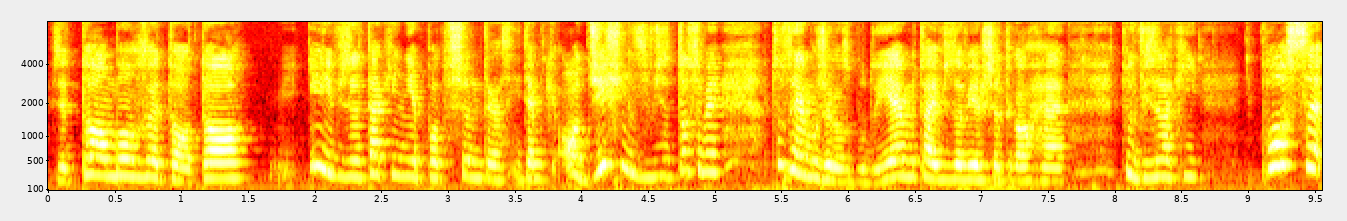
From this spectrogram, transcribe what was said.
widzę to, może to, to. I widzę takie niepotrzebne teraz itemki, o 10, widzę, to sobie, to sobie może rozbudujemy, tutaj widzowie jeszcze trochę, tu widzę taki, pose,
